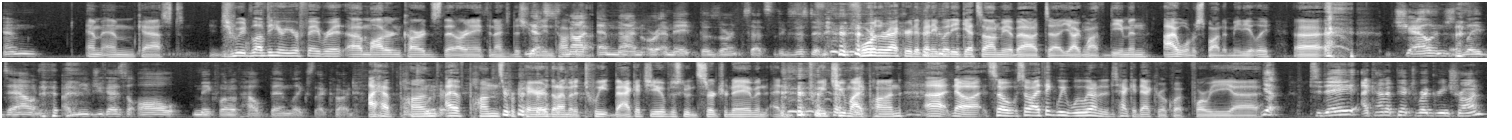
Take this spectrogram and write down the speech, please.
M MM cast We'd love to hear your favorite uh, modern cards that are in 8th and 9th edition we Yes, didn't talk not about. M9 or M8. Those aren't sets that existed. For the record, if anybody gets on me about uh, Yawgmoth Demon, I will respond immediately. Uh, Challenge laid down. I need you guys to all make fun of how Ben likes that card. I have puns. I have puns prepared that I'm going to tweet back at you. I'm just going to search your name and, and tweet you my pun. Uh, no, so so I think we, we went on to tech a deck real quick before we. Uh, Yeah. Today I kind of picked Red Green Tron,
